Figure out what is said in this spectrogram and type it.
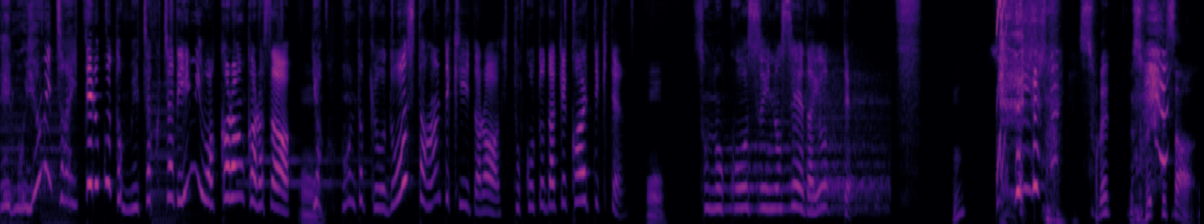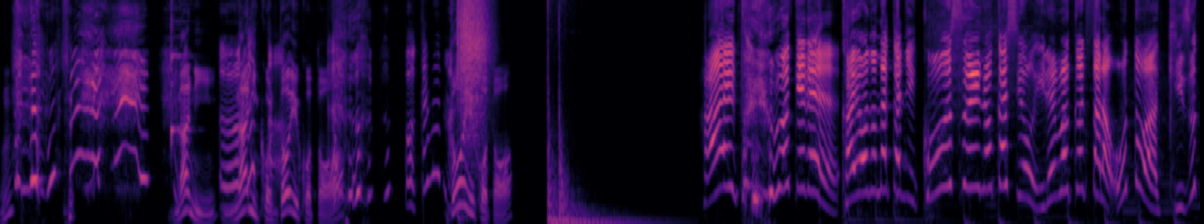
えもうゆみちゃん言ってることめちゃくちゃで意味わからんからさうんいやほんと今日どうしたんって聞いたら一言だけ返ってきてんその香水のせいだよって。それそれってさん？何？うん。何これどういうこと？わからどういうこと？というわけで会話の中に香水の歌詞を入れまくったら音は気づくのか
